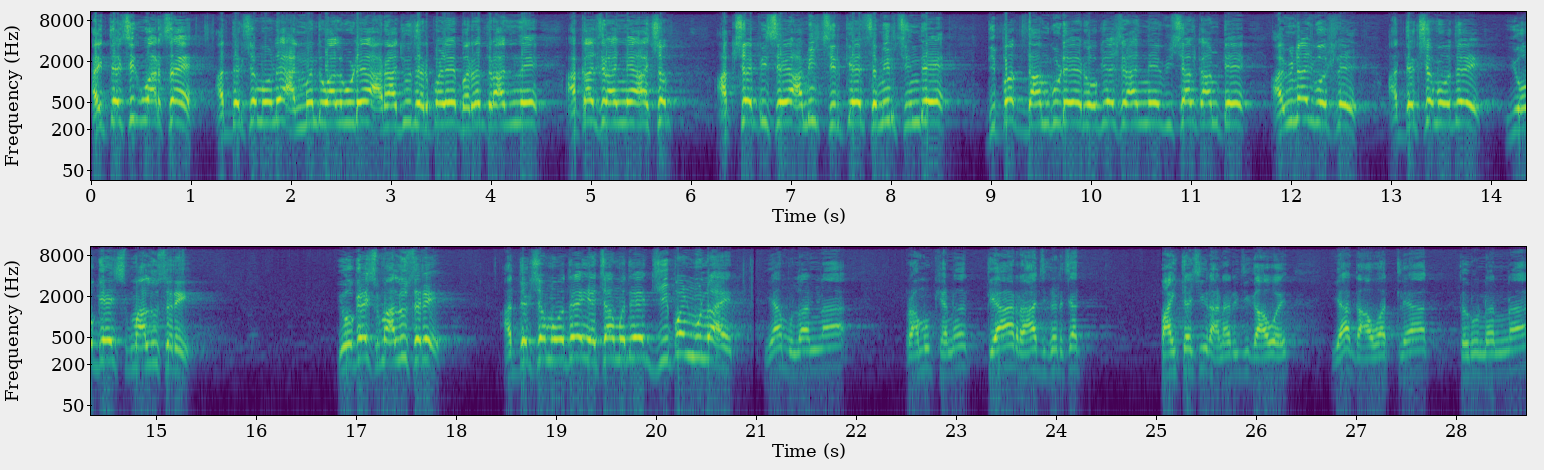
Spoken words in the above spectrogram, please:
ऐतिहासिक वारसा आहे. अध्यक्ष महोदय हनुमंत वालगुडे राजू धरपळे भरत राजने आकाश राजने अशोक अक्षय पिसे अमित शिर्के समीर शिंदे दीपक दामगुडे रोगेश राजने विशाल कामटे अविनाश भोसले अध्यक्ष महोदय योगेश मालुसरे. योगेश मालुसरे. अध्यक्ष महोदय याच्यामध्ये जी पण मुलं आहेत या मुलांना प्रामुख्यानं त्या राजगडच्या पायथ्याशी राहणारी जी गावं आहेत या गावातल्या तरुणांना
